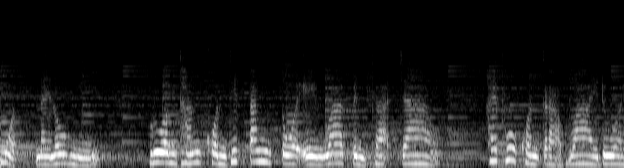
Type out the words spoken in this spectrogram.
หมดในโลกนี้ รวมทั้งคนที่ตั้งตัวเองว่าเป็นพระเจ้า ให้ผู้คนกราบไหว้ด้วย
